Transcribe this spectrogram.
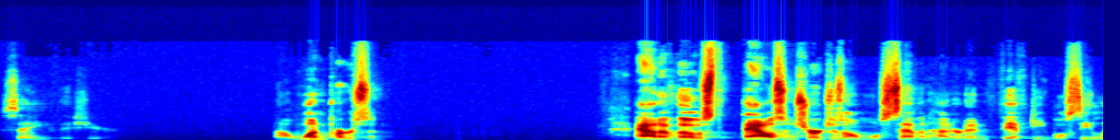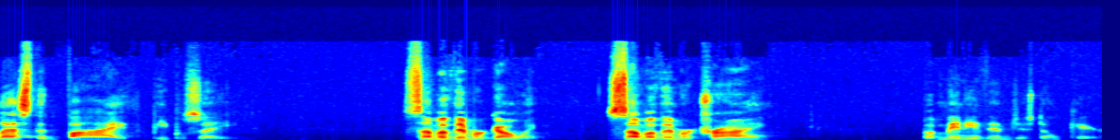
saved this year? Not one person. Out of those thousand churches, almost 750 will see less than five people saved. Some of them are going, some of them are trying, but many of them just don't care.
